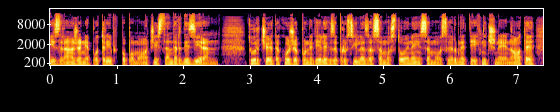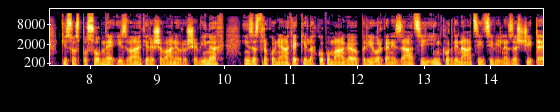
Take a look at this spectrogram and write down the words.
izražanja potreb po pomoči standardiziran. Turčija je tako že ponedeljek zaprosila za samostojne in samooskrbne tehnične enote, ki so sposobne izvajati reševanje v roševinah in za strokovnjake, ki lahko pomagajo pri organizaciji in koordinaciji civilne zaščite.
